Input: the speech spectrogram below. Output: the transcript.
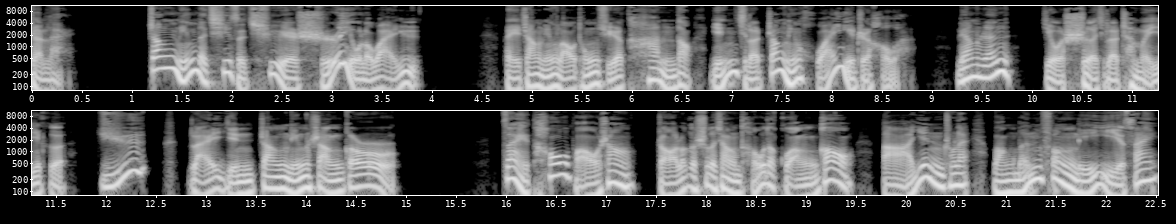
原来，张宁的妻子确实有了外遇，被张宁老同学看到，引起了张宁怀疑之后啊，两人就设计了这么一个鱼来引张宁上钩，在淘宝上找了个摄像头的广告，打印出来往门缝里一塞，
